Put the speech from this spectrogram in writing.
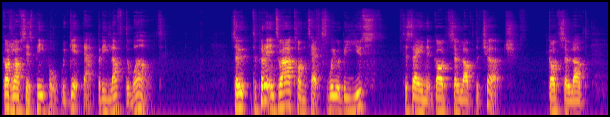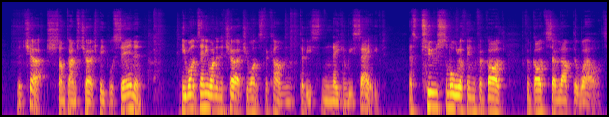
God loves his people, we get that, but he loved the world. So, to put it into our context, we would be used to saying that God so loved the church. God so loved the church. Sometimes church people sin and he wants anyone in the church who wants to come to be, they can be saved. That's too small a thing for God, for God so loved the world.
